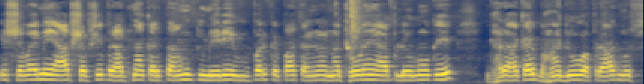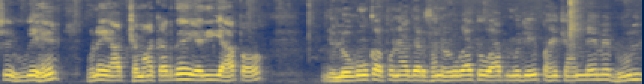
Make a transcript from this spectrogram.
इस समय में आप सबसे प्रार्थना करता हूँ कि मेरे ऊपर कृपा करना न छोड़ें। आप लोगों के घर आकर वहाँ जो अपराध मुझसे हुए हैं, उन्हें आप क्षमा कर दें। यदि आप लोगों का पुनः दर्शन होगा तो आप मुझे पहचानने में भूल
